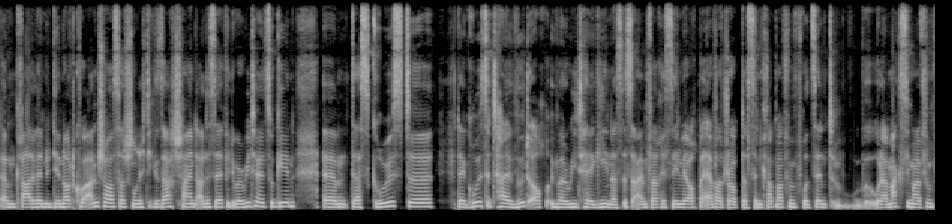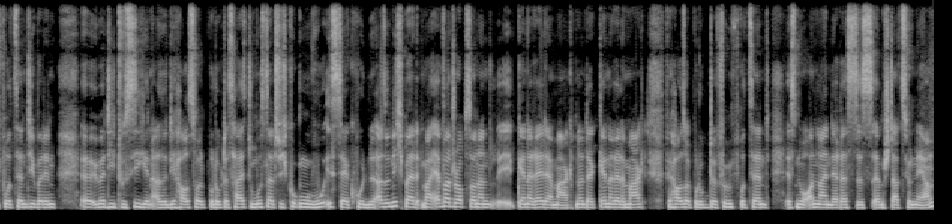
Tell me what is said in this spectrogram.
ähm, gerade wenn du dir Notco anschaust, hast du schon richtig gesagt, scheint alles sehr viel über Retail zu gehen. Ähm, das größte, der größte Teil wird auch über Retail gehen. Das ist einfach, das sehen wir auch bei Everdrop, das sind gerade mal fünf Prozent oder maximal fünf Prozent, die über den äh, über D2C gehen, also die Haushaltprodukte. Das heißt, du musst natürlich gucken, wo ist der Kunde. Also nicht bei, bei Everdrop, sondern generell der Markt. Ne? Der generelle Markt für Haushaltprodukte, fünf Prozent ist nur online, der Rest ist ähm, stationär.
